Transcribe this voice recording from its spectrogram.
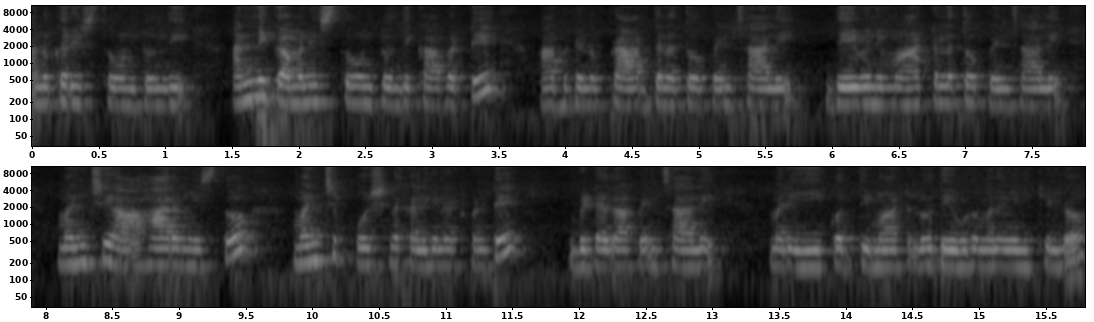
అనుకరిస్తూ ఉంటుంది. అన్నీ గమనిస్తూ ఉంటుంది కాబట్టి ఆ బిడ్డను ప్రార్థనతో పెంచాలి దేవుని మాటలతో పెంచాలి మంచి ఆహారం ఇస్తూ మంచి పోషణ కలిగినటువంటి బిడ్డగా పెంచాలి. మరి ఈ కొద్ది మాటలు దేవుడు మన వెనికిల్లో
